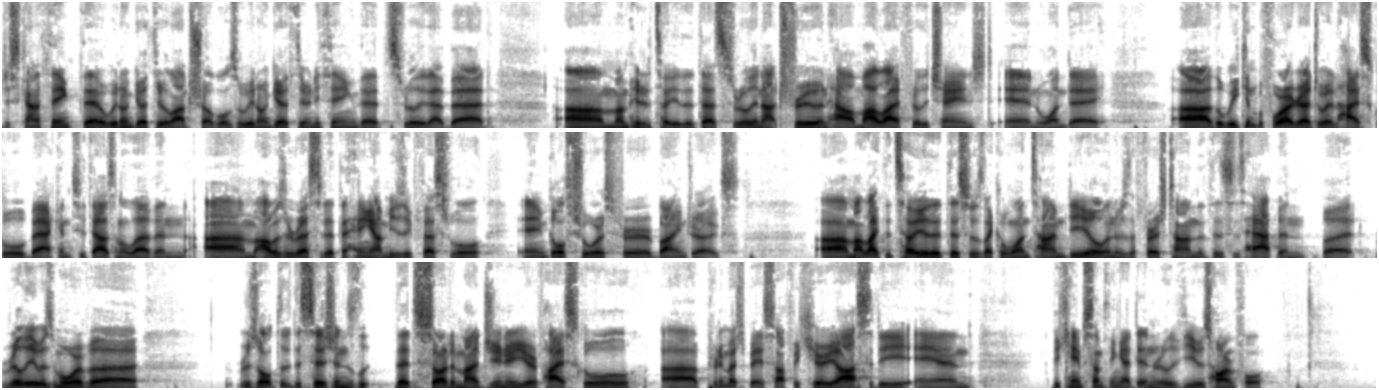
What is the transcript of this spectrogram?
just kind of think that we don't go through a lot of troubles or we don't go through anything that's really that bad. Um, I'm here to tell you that that's really not true and how my life really changed in one day. Uh, the weekend before I graduated high school back in 2011, um, I was arrested at the Hangout Music Festival in Gulf Shores for buying drugs. Um, I'd like to tell you that this was like a one time deal and it was the first time that this has happened, but really it was more of a result of decisions that started my junior year of high school, uh, pretty much based off of curiosity and became something I didn't really view as harmful.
